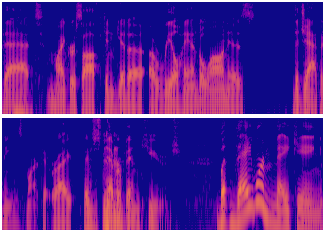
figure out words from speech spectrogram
that Microsoft can get a, a real handle on. Is the Japanese market, right? They've just never been huge, but they were making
